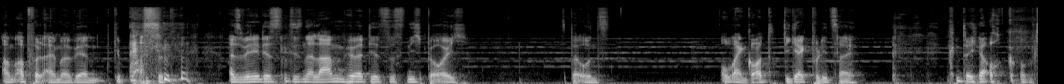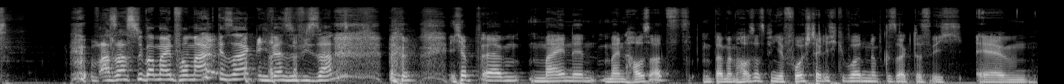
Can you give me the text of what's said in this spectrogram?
am Abfalleimer werden gebastelt. also wenn ihr das, diesen Alarm hört, jetzt ist das nicht bei euch. Das ist bei uns. Oh mein Gott, die Gagpolizei. Könnt ihr ja auch kommt. Was hast du über mein Format gesagt? Ich wäre suffisant. Ich habe ähm, meinen, meinen Hausarzt, bei meinem Hausarzt bin ich ja vorstellig geworden und habe gesagt, dass ich ähm,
